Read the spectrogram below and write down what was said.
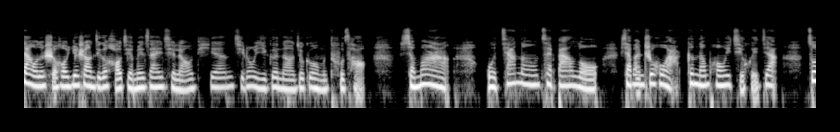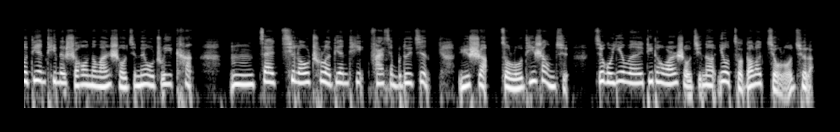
下午的时候约上几个好姐妹在一起聊天，其中一个呢就跟我们吐槽：“小梦啊，我家呢在八楼，下班之后啊跟男朋友一起回家，坐电梯的时候呢玩手机没有注意看，嗯，在七楼出了电梯发现不对劲，于是走楼梯上去，结果因为低头玩手机呢又走到了九楼去了，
